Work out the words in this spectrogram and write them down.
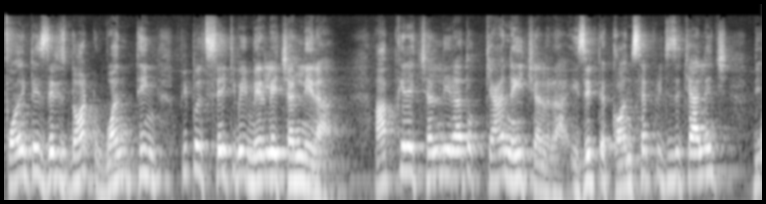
point is there is not one thing. People say कि भाई मेरे लिए चल नहीं रहा आपके लिए चल नहीं रहा तो क्या नहीं चल रहा इज इट अ कॉन्सेप्ट विच इज अ चैलेंज द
